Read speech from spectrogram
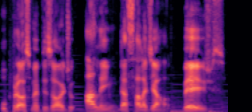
o próximo episódio Além da Sala de Aula. Beijos!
